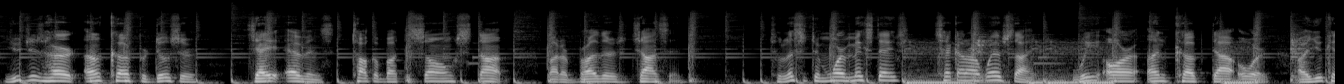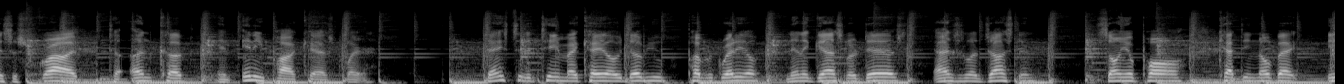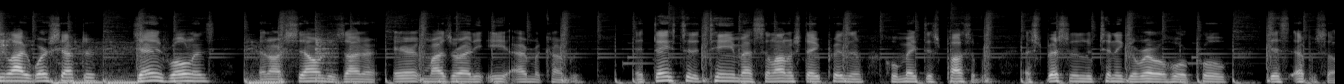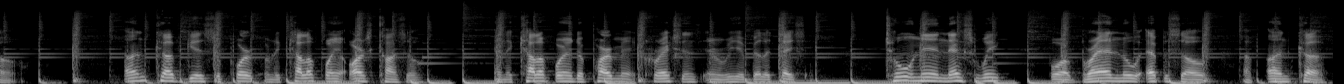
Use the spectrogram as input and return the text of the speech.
You just heard Uncuffed producer Jay Evans talk about the song Stomp by the Brothers Johnson. To listen to more mixtapes, check out our website, weareuncuffed.org, or you can subscribe to Uncuffed in any podcast player. Thanks to the team at KALW Public Radio, Nina Gansler Devs, Angela Johnston, Sonia Paul, Kathy Novak, Eli Wirtschafter, James Rollins, and our sound designer Eric Maserati E. Abercrombie. And thanks to the team at Solano State Prison who make this possible, especially Lieutenant Guerrero who approved this episode. Uncuffed gets support from the California Arts Council and the California Department Corrections and Rehabilitation. Tune in next week for a brand new episode of Uncuffed.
